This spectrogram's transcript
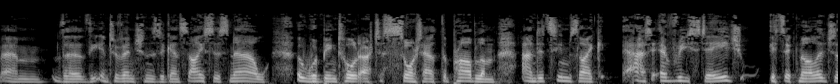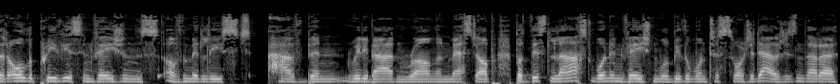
um, the the interventions against ISIS now we're being told are to sort out the problem, and it seems like at every stage it's acknowledged that all the previous invasions of the Middle East have been really bad and wrong and messed up, but this last one invasion will be the one to sort it out. Isn't that a,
